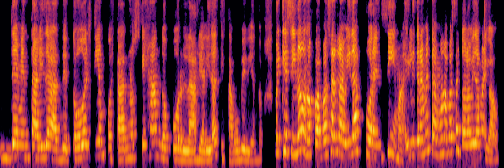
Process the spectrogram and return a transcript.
de mentalidad de todo el tiempo estarnos quejando por la realidad que estamos viviendo. Porque si no, nos va a pasar la vida por encima y literalmente vamos a pasar toda la vida amargados.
